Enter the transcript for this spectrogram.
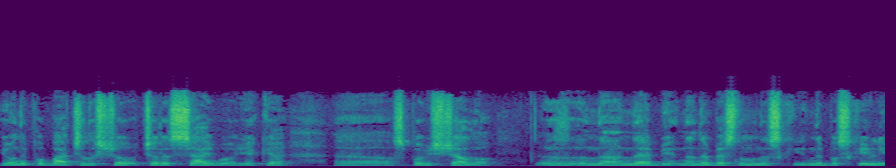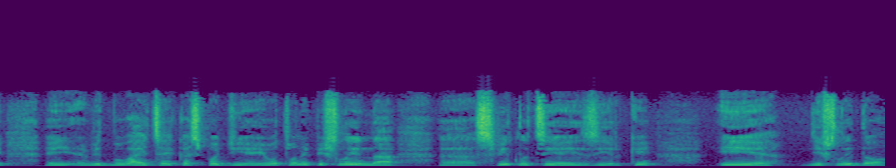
і вони побачили, що через сяйво, яке е, сповіщало на небі, на небесному небосхилі, е, відбувається якась подія. І от вони пішли на е, світло цієї зірки і дійшли до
